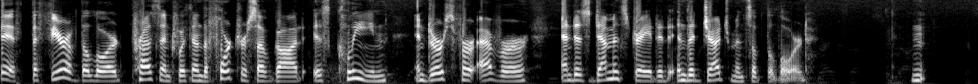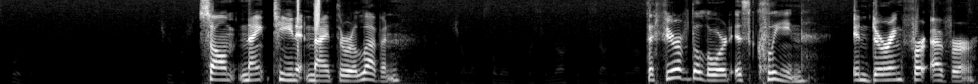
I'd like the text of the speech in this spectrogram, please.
If the fear of the Lord, present within the fortress of God, is clean, endures forever, and is demonstrated in the judgments of the Lord. N- Psalm 19, 9 through 11. The fear of the Lord is clean, enduring forever.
